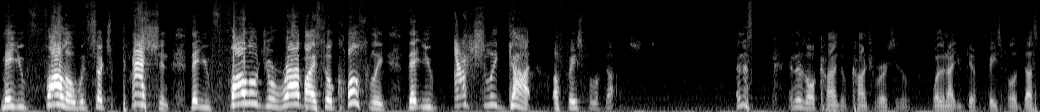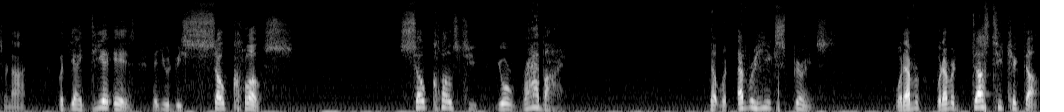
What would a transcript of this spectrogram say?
May you follow with such passion that you followed your rabbi so closely that you actually got a face full of dust. And there's, and there's all kinds of controversies of whether or not you get a face full of dust or not. But the idea is that you would be so close so close to your rabbi that whatever he experienced, whatever, whatever dust he kicked up,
